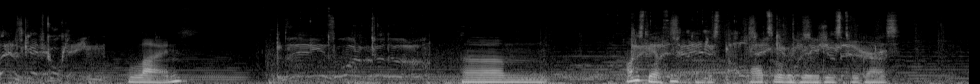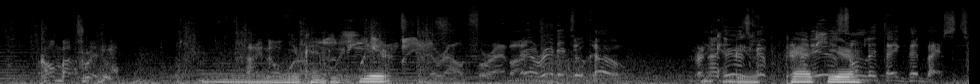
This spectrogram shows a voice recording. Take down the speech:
Let's get cooking. line. There is work to do. Um, honestly, I think I can just waltz over here with these two guys. Mm, you can be here. Around forever. They're ready to go. Grenadiers be have prepared here. only take the best.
